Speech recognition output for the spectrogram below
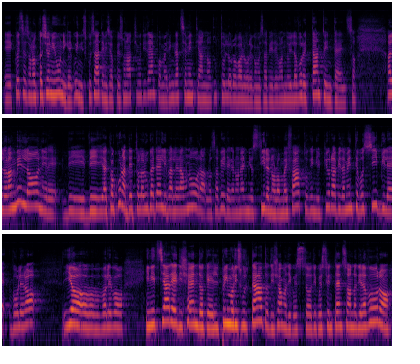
E queste sono occasioni uniche, quindi scusatemi se ho preso un attimo di tempo, ma i ringraziamenti hanno tutto il loro valore, come sapete, quando il lavoro è tanto intenso. Allora, a me l'onere di, di, eh, Qualcuno ha detto la Lucatelli parlerà un'ora, lo sapete che non è il mio stile, non l'ho mai fatto, quindi il più rapidamente possibile volerò... Io volevo iniziare dicendo che il primo risultato diciamo, di, questo, di questo intenso anno di lavoro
